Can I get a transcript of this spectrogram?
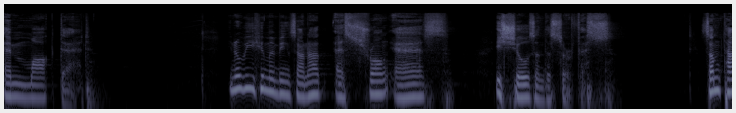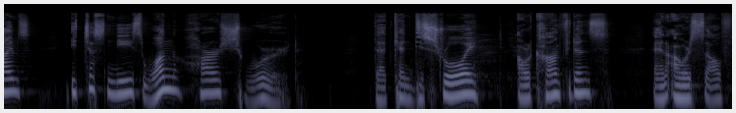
and mocked at. You know, we human beings are not as strong as it shows on the surface. Sometimes it just needs one harsh word that can destroy our confidence and our self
